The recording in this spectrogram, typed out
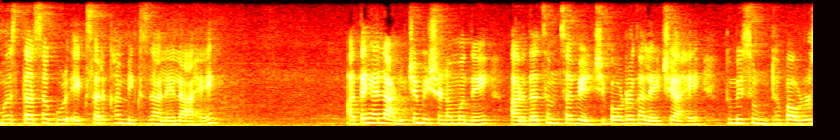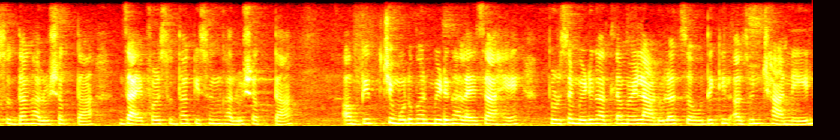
मस्त असा गूळ एकसारखा मिक्स झालेला आहे. आता ह्या लाडूच्या मिश्रणामध्ये अर्धा चमचा वेलची पावडर घालायची आहे. तुम्ही सुंठ पावडरसुद्धा घालू शकता. जायफळसुद्धा किसून घालू शकता. अगदी चिमूटभर मीठ घालायचं आहे. थोडंसं मीठ घातल्यामुळे लाडूला चव देखील अजून छान येईल.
